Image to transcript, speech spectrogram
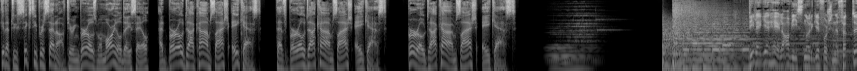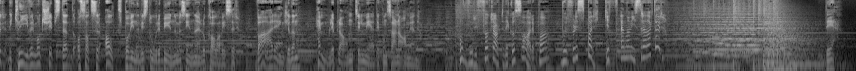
Get up to 60% off during Burrow's Memorial Day sale at burrow.com slash ACAST. That's burrow.com slash ACAST. burrow.com slash ACAST. De legger hele Avis-Norge for sine føtter, de kniver mot Skipsted og satser alt på å vinne de store byene med sine lokalaviser. Hva er egentlig den hemmelige planen til mediekonsernet A-media? Og hvorfor klarte de ikke å svare på hvorfor de sparket en avisredaktør? Det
